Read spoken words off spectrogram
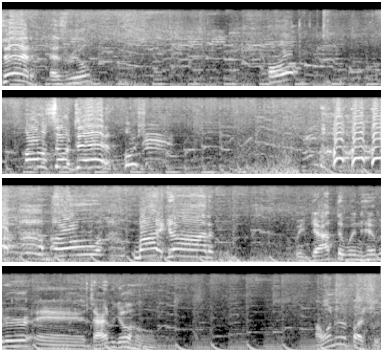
dead. Ezreal. Oh, also dead. Oh oh my god! We got the inhibitor and time to go home. I wonder if I should.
